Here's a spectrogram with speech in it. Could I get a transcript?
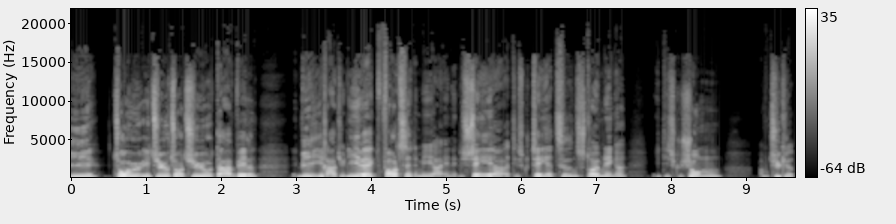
I, to, I 2022, der vil vi i Radio Ligevægt fortsætter med at analysere og diskutere tidens strømninger i diskussionen om tykkhed.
